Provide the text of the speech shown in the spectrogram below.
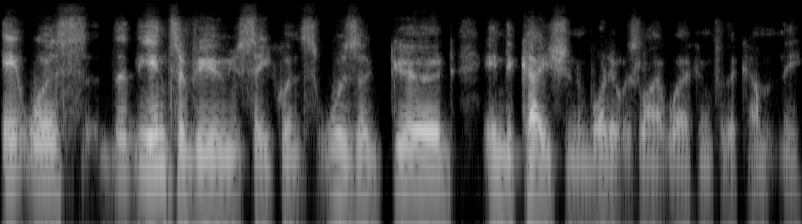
it was the, the, interview sequence was a good indication of what it was like working for the company.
